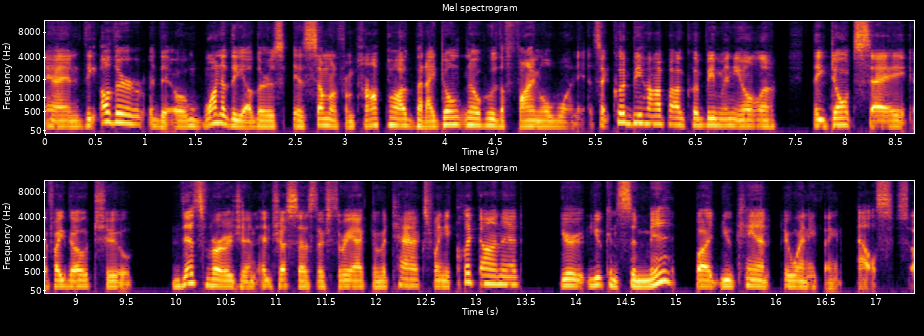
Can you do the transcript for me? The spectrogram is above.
and the other, the, uh, one of the others is someone from Hauppauge, but I don't know who the final one is. It could be Hauppauge, could be Mineola. They don't say if I go to this version, it just says there's three active attacks. When you click on it, you're you can submit, but you can't do anything else. So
